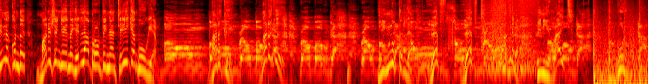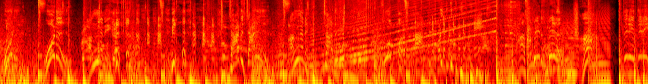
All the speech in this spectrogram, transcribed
നിന്നെ കൊണ്ട് മനുഷ്യൻ ചെയ്യുന്ന എല്ലാ പ്രവൃത്തിയും ഞാൻ ചെയ്യിക്കാൻ പോവുകയാണ്. ഇങ്ങോട്ടല്ല ലെഫ്റ്റ് ലെഫ്റ്റ് ഇനി റൈറ്റ് ഓട്. അങ്ങനെ. ചാട് ചാട്. അങ്ങനെ ചാട്. സൂപ്പർ. ആ ആ സ്പീഡ് സ്പീഡ് ആ തിരി തിരി.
